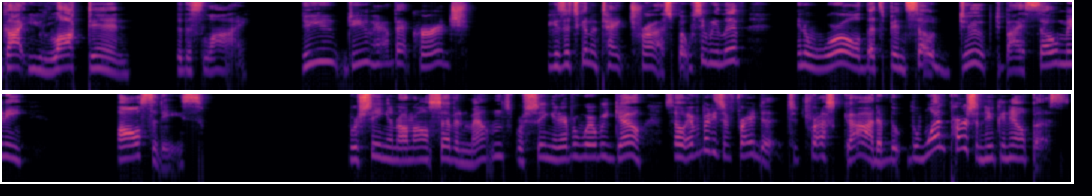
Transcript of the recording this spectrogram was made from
got you locked in to this lie? Do you do you have that courage? Because it's going to take trust. But see, we live in a world that's been so duped by so many falsities. We're seeing it on all seven mountains. We're seeing it everywhere we go. So everybody's afraid to, to trust God of the, the one person who can help us.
